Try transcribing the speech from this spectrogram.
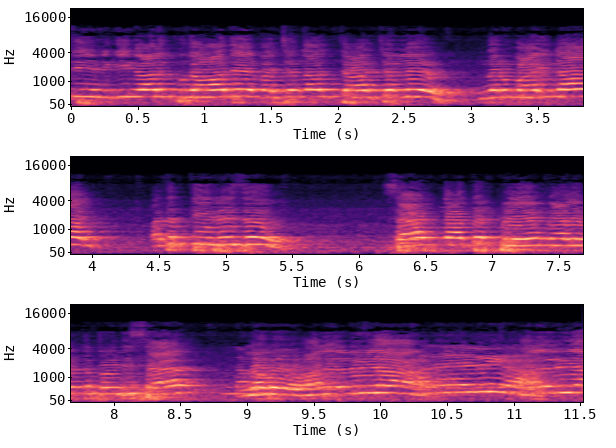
ਦੀਨਗੀ ਨਾਲ ਖੁਦਾ ਦੇ ਵਚਨ ਨਾਲ ਚਾਲ ਚੱਲੋ ਨਰਮਾਈ ਨਾਲ ਅਤੇ ਧੀਰਜ ਸਹਿਬਤਾ ਤੇ ਪ੍ਰੇਮ ਨਾਲ ਇੱਕ ਦੂਜੇ ਦੀ ਸਹਿ ਲਵੋ। ਹਾਲੇਲੂਇਆ ਹਾਲੇਲੂਇਆ ਹਾਲੇਲੂਇਆ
